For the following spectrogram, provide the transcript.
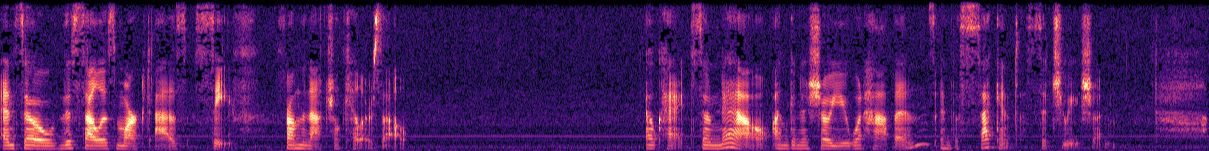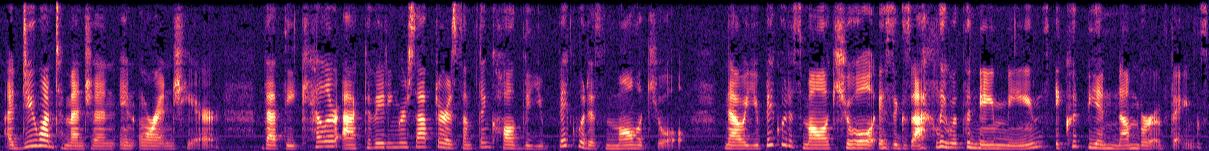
And so this cell is marked as safe from the natural killer cell. Okay, so now I'm going to show you what happens in the second situation. I do want to mention in orange here that the killer activating receptor is something called the ubiquitous molecule. Now, a ubiquitous molecule is exactly what the name means. It could be a number of things.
